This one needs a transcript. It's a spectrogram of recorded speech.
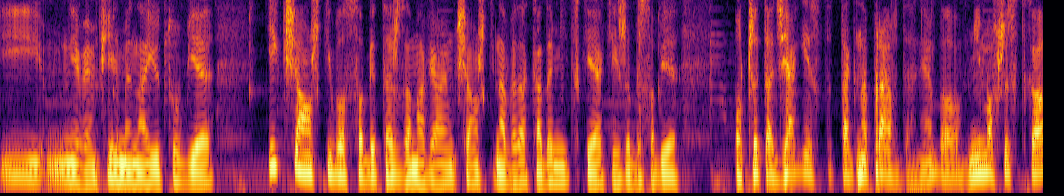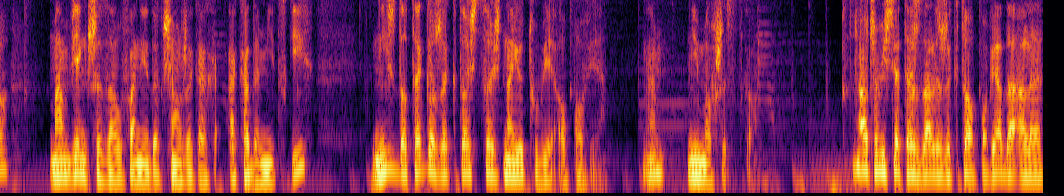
i nie wiem, filmy na YouTubie, i książki, bo sobie też zamawiałem książki, nawet akademickie jakieś, żeby sobie poczytać, jak jest tak naprawdę, nie? Bo mimo wszystko mam większe zaufanie do książek ak akademickich niż do tego, że ktoś coś na YouTubie opowie. Nie? Mimo wszystko. No, oczywiście też zależy, kto opowiada, ale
